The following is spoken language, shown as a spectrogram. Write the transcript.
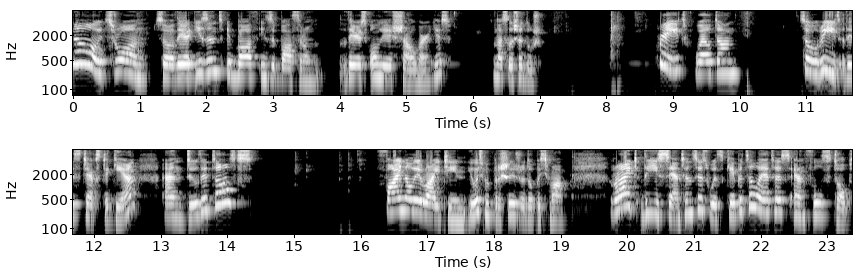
No, it's wrong. So there isn't a bath in the bathroom. There's only a shower, yes? У нас лише душ. Great, well done. So read this text again and do the tasks. Finally writing. І ось ми прийшли вже до письма. Write these sentences with capital letters and full stops.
